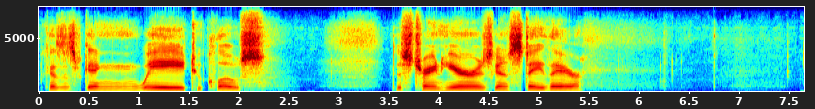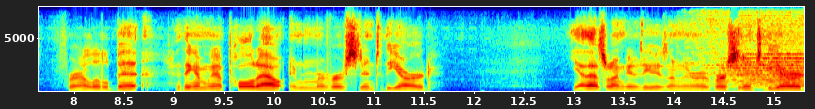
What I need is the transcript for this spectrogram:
Because it's getting way too close. This train here is going to stay there for a little bit. I think I'm going to pull it out and reverse it into the yard. Yeah, that's what I'm going to do is I'm going to reverse it into the yard.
